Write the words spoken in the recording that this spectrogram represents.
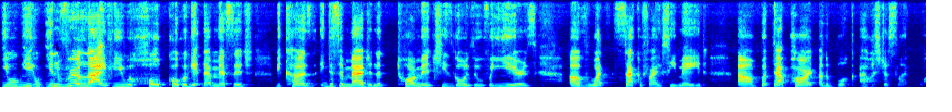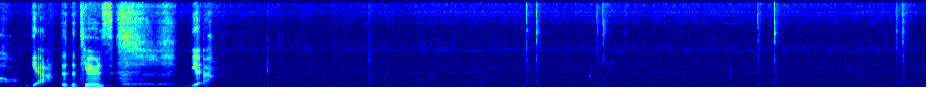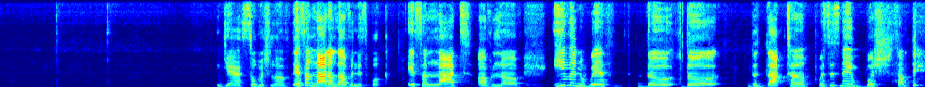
you you in real life you would hope Cocoa get that message because just imagine the torment she's going through for years of what sacrifice he made. Um, but that part of the book, I was just like, whoa, yeah the, the tears yeah yeah so much love. It's a lot of love in this book. It's a lot of love. Even with the the the doctor what's his name? Bush something.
